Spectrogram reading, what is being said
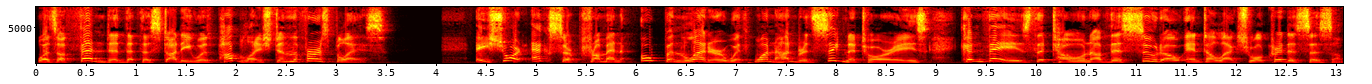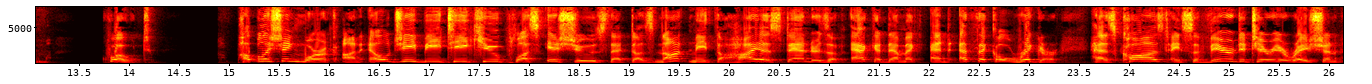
was offended that the study was published in the first place. A short excerpt from an open letter with 100 signatories conveys the tone of this pseudo intellectual criticism. Quote, Publishing work on LGBTQ plus issues that does not meet the highest standards of academic and ethical rigor has caused a severe deterioration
